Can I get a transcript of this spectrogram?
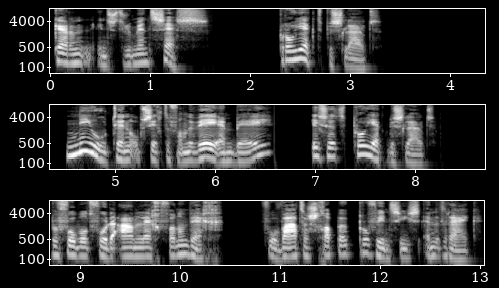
Kerninstrument 6 Projectbesluit. Nieuw ten opzichte van de WMB is het projectbesluit, bijvoorbeeld voor de aanleg van een weg, voor waterschappen, provincies en het Rijk.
